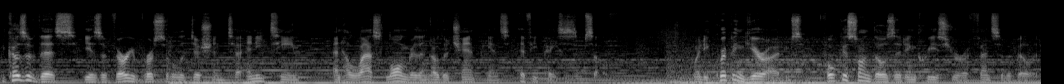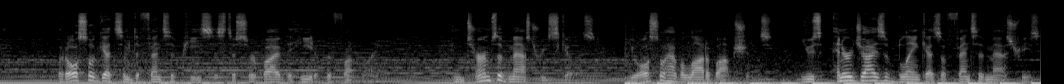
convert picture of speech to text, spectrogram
Because of this, he is a very versatile addition to any team and he'll last longer than other champions if he paces himself. When equipping gear items, focus on those that increase your offensive ability, but also get some defensive pieces to survive the heat of the front line. In terms of mastery skills, you also have a lot of options. Use Energize of Blink as offensive masteries,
